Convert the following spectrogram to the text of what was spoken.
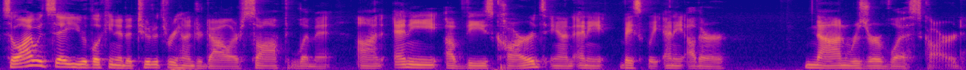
So I would say you're looking at a two to three hundred dollar soft limit on any of these cards and any basically any other non-reserve list card.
